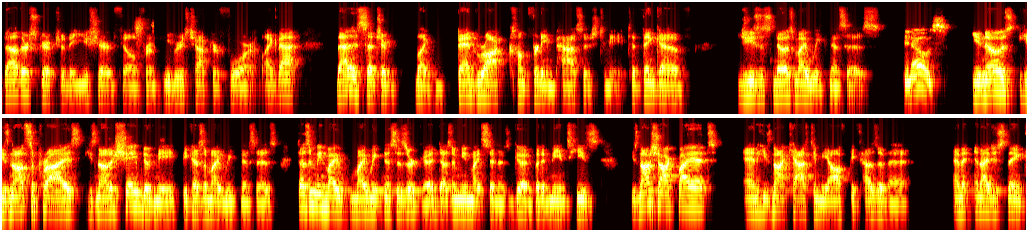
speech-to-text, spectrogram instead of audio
the other scripture that you shared phil from hebrews chapter 4 like that that is such a like bedrock comforting passage to me to think of jesus knows my weaknesses. He knows. He knows he's not surprised. He's not ashamed of me because of my weaknesses. Doesn't mean my my weaknesses are good. Doesn't mean my sin is good but it means he's he's not shocked by it and he's not casting me off because of it. And and i just think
